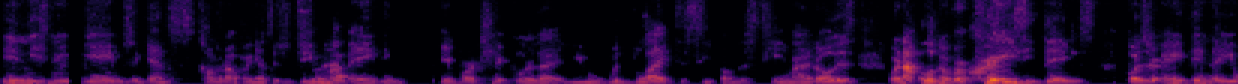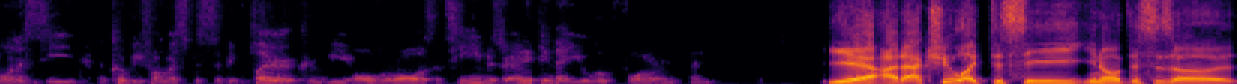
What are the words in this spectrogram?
in these new games against coming up against, do you have anything in particular that you would like to see from this team? I know this we're not looking for crazy things, but is there anything that you want to see? It could be from a specific player, it could be overall as a team. Is there anything that you look for? Yeah, I'd actually like to see, you know, this is a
